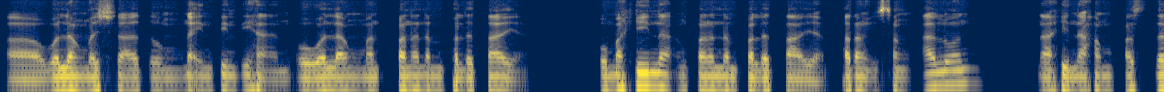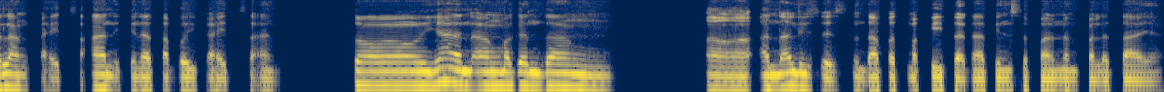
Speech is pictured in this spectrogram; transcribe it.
ah, walang masyadong naintindihan o walang man- pananampalataya o mahina ang pananampalataya. Parang isang alon na hinahampas na lang kahit saan, itinataboy kahit saan. So yan ang magandang ah, analysis na dapat makita natin sa pananampalataya.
